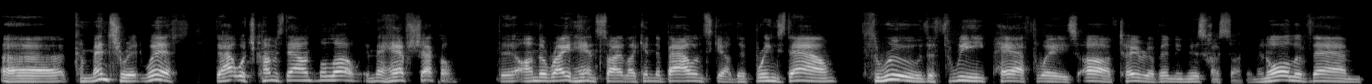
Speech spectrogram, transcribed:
uh, commensurate with that which comes down below in the half shekel, the, on the right hand side, like in the balance scale, that brings down through the three pathways of Torah, Avending Chasadim, and all of them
